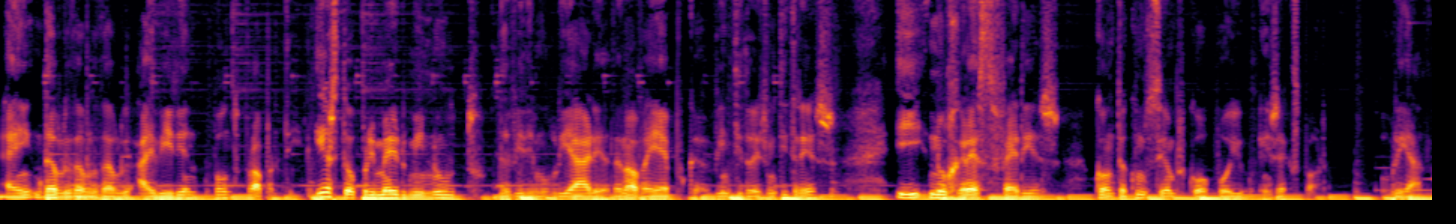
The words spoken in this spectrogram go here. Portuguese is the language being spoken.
em www.iberian.property. Este é o primeiro minuto da vida imobiliária da nova época 22-23 e no regresso de férias conta, como sempre, com o apoio em Gexport. Obrigado.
